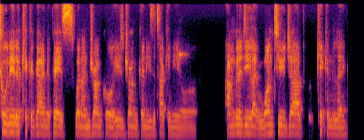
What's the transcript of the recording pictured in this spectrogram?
tornado kick a guy in the face when I'm drunk or he's drunk and he's attacking me or I'm going to do like one, two jab, kick in the leg,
